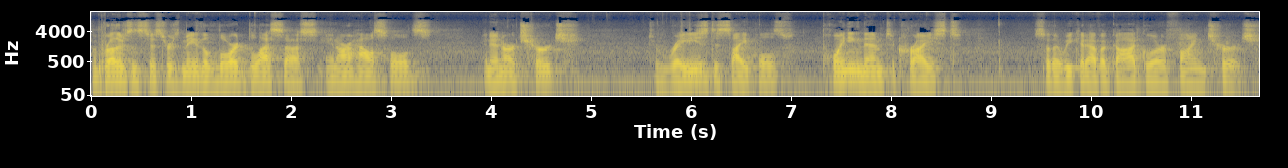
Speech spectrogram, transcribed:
Brothers and sisters, may the Lord bless us in our households and in our church to raise disciples, pointing them to Christ so that we could have a God glorifying church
